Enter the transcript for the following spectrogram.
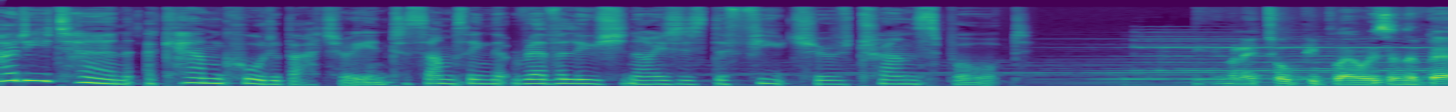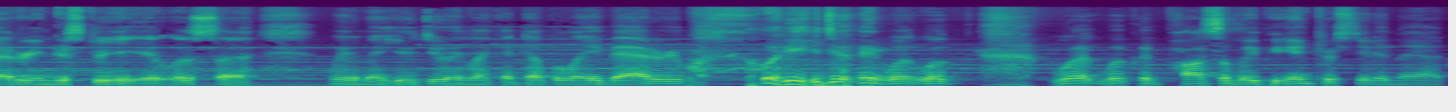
How do you turn a camcorder battery into something that revolutionises the future of transport? When I told people I was in the battery industry, it was, uh, wait a minute, you're doing like a double A battery? what are you doing? What, what, what, what could possibly be interested in that?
